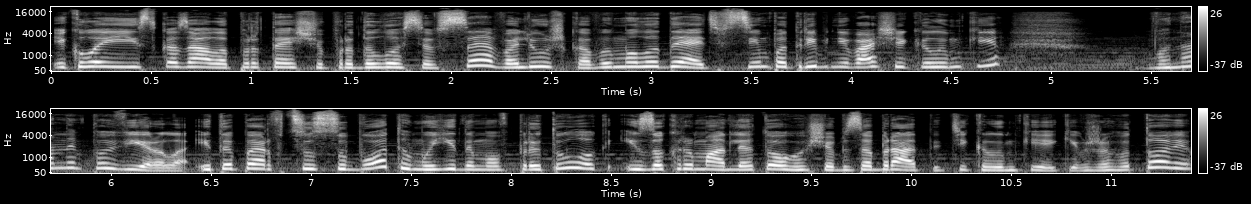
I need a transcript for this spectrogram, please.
І коли їй сказала про те, що продалося все, Валюшка, ви молодець, всім потрібні ваші килимки. Вона не повірила. І тепер в цю суботу ми їдемо в притулок, і, зокрема, для того, щоб забрати ті килимки, які вже готові,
